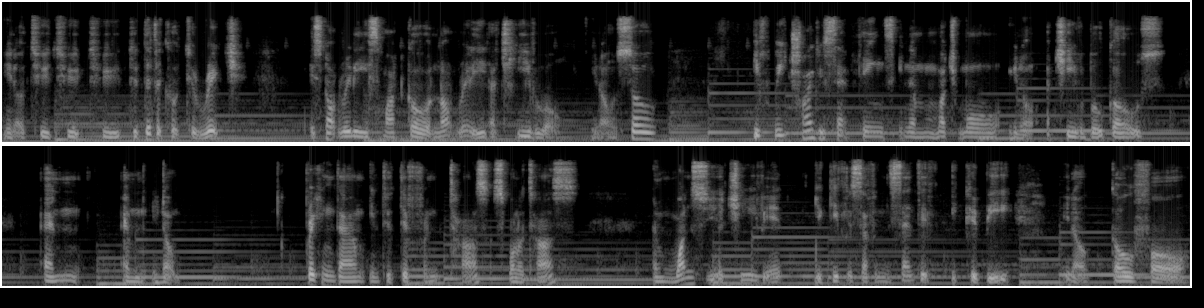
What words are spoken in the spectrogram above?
you know too too too too difficult to reach. It's not really a smart goal, not really achievable. You know, so if we try to set things in a much more you know achievable goals, and and you know breaking down into different tasks, smaller tasks, and once you achieve it, you give yourself an incentive. It could be, you know, go for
